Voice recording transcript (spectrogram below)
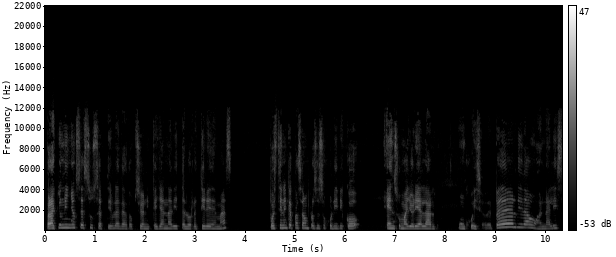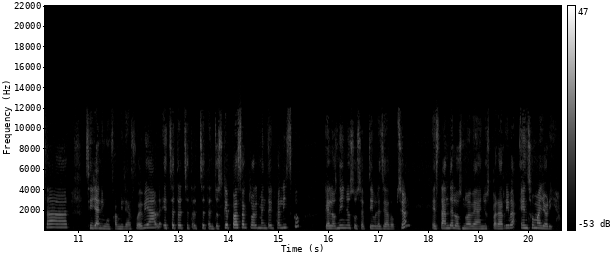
para que un niño sea susceptible de adopción y que ya nadie te lo retire y demás, pues tienen que pasar un proceso jurídico en su mayoría largo, un juicio de pérdida o analizar si ya ningún familiar fue viable, etcétera, etcétera, etcétera. Entonces, ¿qué pasa actualmente en Jalisco? Que los niños susceptibles de adopción están de los nueve años para arriba en su mayoría.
